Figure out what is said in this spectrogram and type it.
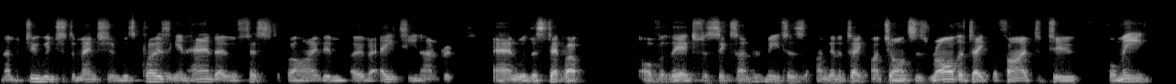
number two, Winchester Mansion was closing in hand over fist behind him over 1800. And with the step up of the extra 600 meters, I'm going to take my chances. Rather take the five to two for me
